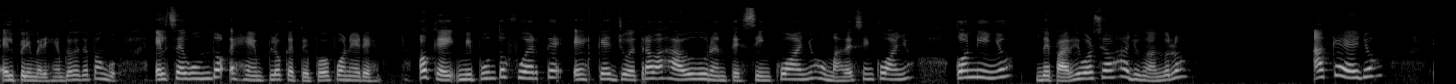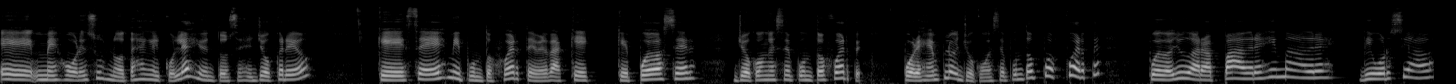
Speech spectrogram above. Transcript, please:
el primer ejemplo que te pongo. El segundo ejemplo que te puedo poner es, ok, mi punto fuerte es que yo he trabajado durante cinco años o más de cinco años con niños de padres divorciados ayudándolos a que ellos eh, mejoren sus notas en el colegio. Entonces yo creo que ese es mi punto fuerte, ¿verdad? ¿Qué, qué puedo hacer yo con ese punto fuerte? Por ejemplo, yo con ese punto fuerte puedo ayudar a padres y madres divorciados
